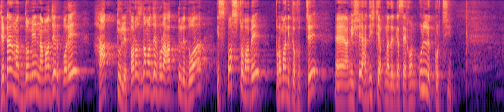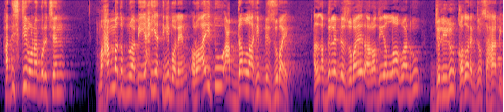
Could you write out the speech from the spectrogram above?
যেটার মাধ্যমে নামাজের পরে হাত তুলে, ফরজ নামাজের পরে হাত তুলে দোয়া স্পষ্টভাবে প্রমাণিত হচ্ছে। আমি সেই হাদিসটি আপনাদের কাছে এখন উল্লেখ করছি। হাদিসটি বর্ণনা করেছেন মোহাম্মদ ইবনু আবি ইয়াহিয়া। তিনি বলেন রাইতু আবদাল্লাহ ইবনে জুবাইর। আব্দুল্লাহ ইবনে জুবাইর রাদিয়াল্লাহু আনহু জলিলুল কদর, একজন সাহাবি।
